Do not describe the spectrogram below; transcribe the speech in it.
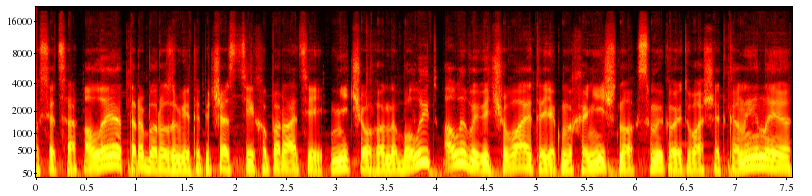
переносяться. Але треба розуміти, під час цих операцій нічого не болить, але ви відчуваєте, як механічно смикають ваші тканини,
